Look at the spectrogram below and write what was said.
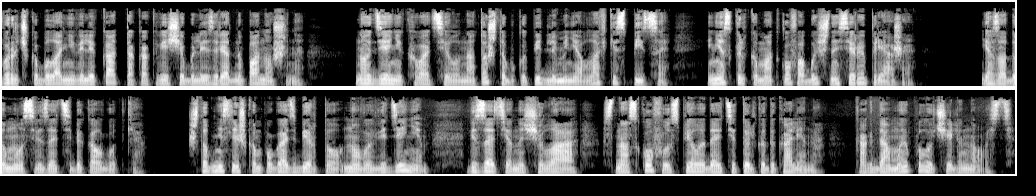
Выручка была невелика, так как вещи были изрядно поношены, но денег хватило на то, чтобы купить для меня в лавке спицы и несколько мотков обычной серой пряжи. Я задумала связать себе колготки. Чтобы не слишком пугать Берту нововведением, вязать я начала с носков и успела дойти только до колена, когда мы получили новость.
